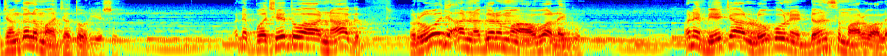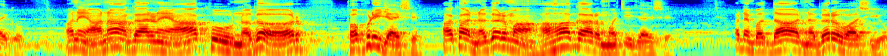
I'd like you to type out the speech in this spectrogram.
જંગલમાં જતો રહે છે. અને પછી તો આ નાગ રોજ આ નગરમાં આવવા લાગ્યો. અને બે ચાર લોકોને ડંસ મારવા લાગ્યો. અને આના કારણે આખું નગર ફફડી જાય છે. આખા નગરમાં હાહાકાર મચી જાય છે. અને બધા નગરવાસીઓ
